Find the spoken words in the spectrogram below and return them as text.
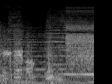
Ça.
